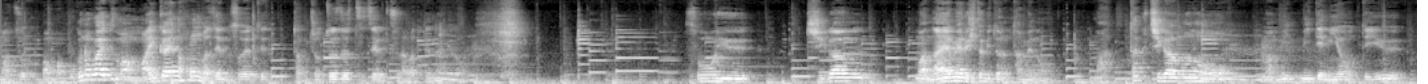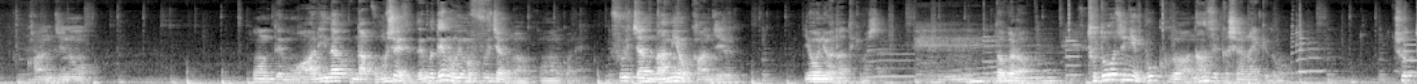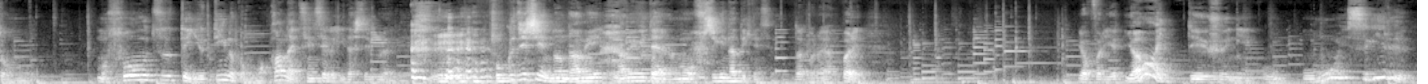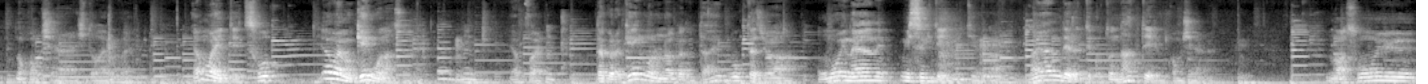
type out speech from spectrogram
まあぞまあ、まあ僕の場合ってまあ毎回の本が全部そうやって多分ちょっとずつ全部つながってるんだけど、そういう違う、まあ、悩める人々のための全く違うものを、まあ、み見てみようっていう感じの本でもありななんか面白いですよ。でもでも今ふーちゃんがこうなんかねふーちゃんの波を感じるようにはなってきましたねだからと同時に僕がなぜか知らないけどちょっともうもう躁うつって言っていいのかも分かんないって先生が言い出してるぐらいで僕自身の波波みたいなのも不思議になってきてるんですよ。だからやっぱりやっぱり病っていうふうにお思いすぎるのかもしれない人はやっぱり。病ってそう病も言語なんですよね。やっぱり、だから言語の中でだいぶ僕たちは思い悩みすぎているっていうか、悩んでるってことになっているのかもしれない、まあそういう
